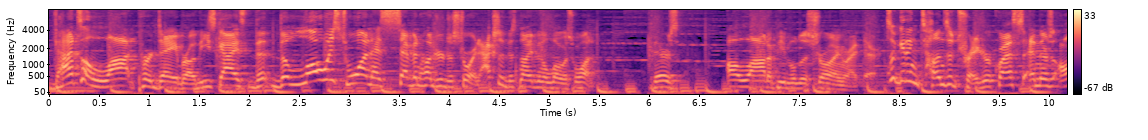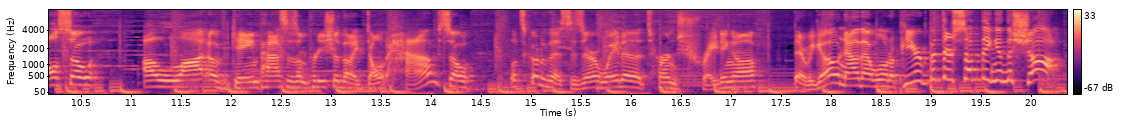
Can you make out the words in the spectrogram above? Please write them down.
That's a lot per day, bro. These guys, the, the lowest one has 700 destroyed. Actually, that's not even the lowest one. There's a lot of people destroying right there. So getting tons of trade requests, and there's also a lot of game passes I'm pretty sure that I don't have. So let's go to this. Is there a way to turn trading off? There we go. Now that won't appear, but there's something in the shop.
